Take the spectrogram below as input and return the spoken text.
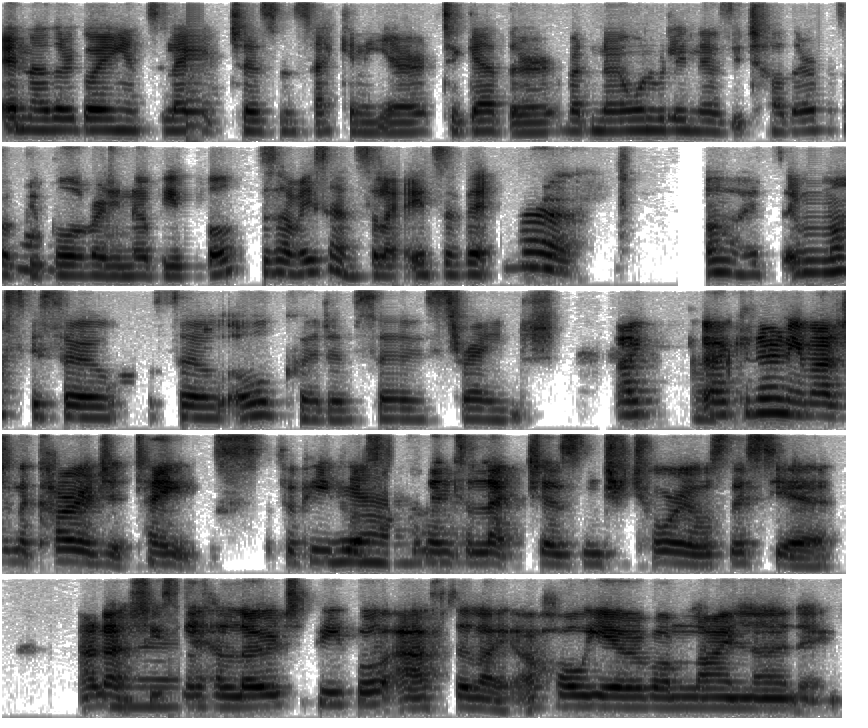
And now they're going into lectures in second year together but no one really knows each other but hmm. people already know people. Does that make sense? So like it's a bit yeah. oh it, it must be so so awkward and so strange. I, I can only imagine the courage it takes for people yeah. to come into lectures and tutorials this year and actually say hello to people after like a whole year of online learning.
